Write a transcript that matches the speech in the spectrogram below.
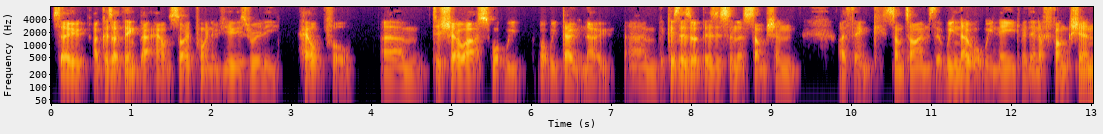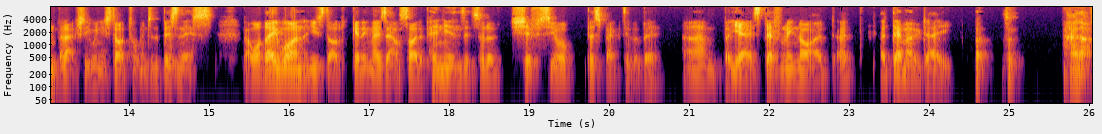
So, because I think that outside point of view is really helpful um, to show us what we what we don't know, um, because there's a, there's this an assumption. I think sometimes that we know what we need within a function, but actually, when you start talking to the business about what they want and you start getting those outside opinions, it sort of shifts your perspective a bit. Um, but yeah, it's definitely not a, a, a demo day. But so how that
